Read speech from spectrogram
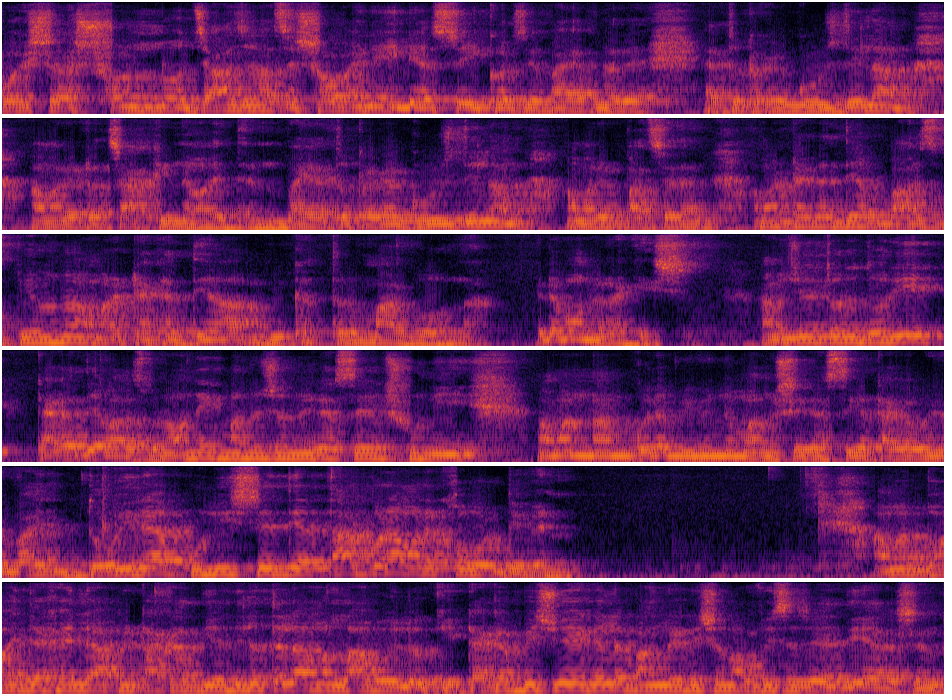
পয়সা, স্বর্ণ, যা যা আছে সবাই না ইলিয়াস এই করছে ভাই, আপনারে এত টাকা ঘুষ দিলাম, আমার একটা চাকরি নেওয়াই দেন। ভাই, এত টাকা ঘুষ দিলাম, আমার বাঁচা দেন। আমার টাকা দেওয়া বাঁচবেও না, আমার টাকা দেওয়া আমি তোর মারবো না। এটা মনে রাখিস। আমি যদি তোরে ধরি, টাকা দিয়ে বাঁচবো না। অনেক মানুষজনের কাছে শুনি, আমার নাম করে বিভিন্ন মানুষের কাছ থেকে টাকা পয়সা, ভাই, দইরা পুলিশে দিয়ে তারপরে আমার খবর দিবেন। আমার ভয় দেখাইলে আপনি টাকা দিয়ে দিলে, তাহলে আমার লাভ হইল কি? টাকা বেশি হয়ে গেলে বাংলা এডিশন অফিসে যায় দিয়ে আসেন।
